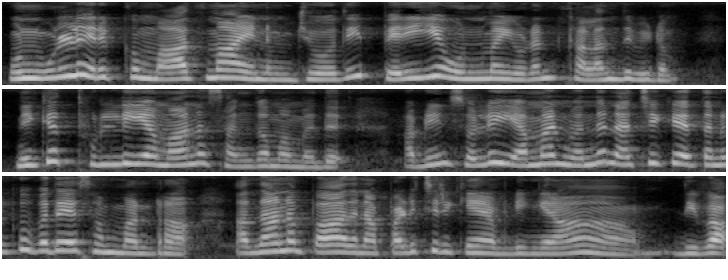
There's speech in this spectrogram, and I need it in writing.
உன் உள்ளே இருக்கும் ஆத்மா என்னும் ஜோதி பெரிய உண்மையுடன் கலந்துவிடும். மிக துல்லியமான சங்கமம் இது அப்படின்னு சொல்லி யமன் வந்து நச்சிகேத்தனுக்கு உபதேசம் பண்ணுறான் அதானப்பா அதை நான் படிச்சிருக்கேன் அப்படிங்கிறான் திவா.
